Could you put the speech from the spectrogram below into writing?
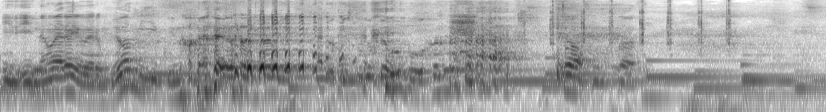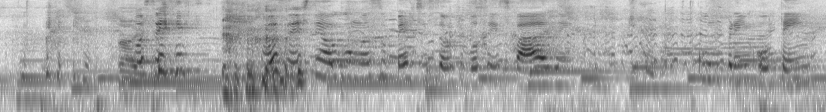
E, e não era eu, era o meu amigo. E não era eu, era meu amigo. Eu fiz tudo pelo humor. Próximo, próximo. Ai. Vocês, vocês têm alguma superstição que vocês fazem, tipo, cumprem ou têm?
